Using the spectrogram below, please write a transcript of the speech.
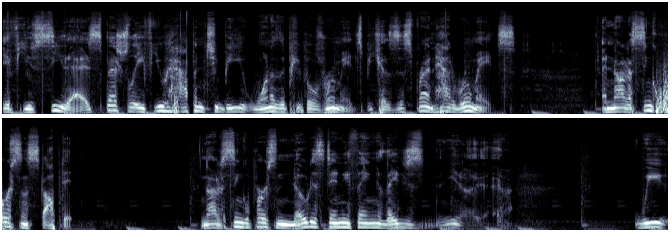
If you see that, especially if you happen to be one of the people's roommates, because this friend had roommates and not a single person stopped it. Not a single person noticed anything. They just, you know, we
